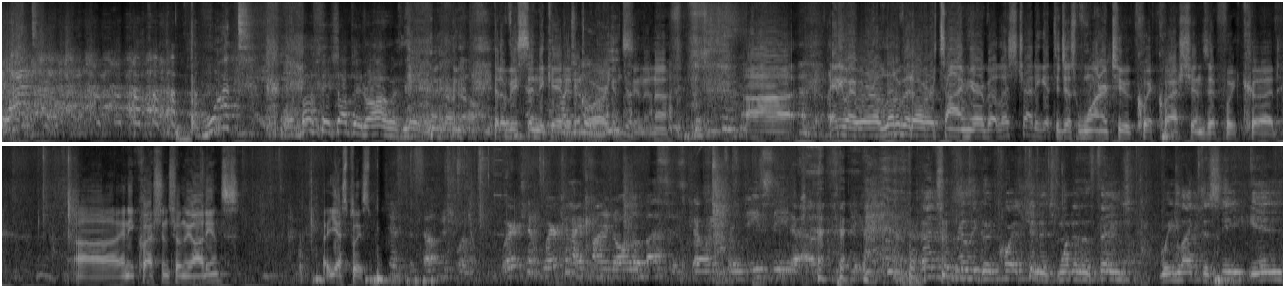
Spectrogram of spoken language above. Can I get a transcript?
is. What? There must be something wrong with me. I don't know. It'll be syndicated in Oregon soon enough. Uh, anyway, we're a little bit over time here, but let's try to get to just one or two quick questions if we could. Uh, any questions from the audience? Uh, yes, please. Just a selfish one. Where can, where can I find all the buses going from DC to other? That's a really good question. It's one of the things we'd like to see in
